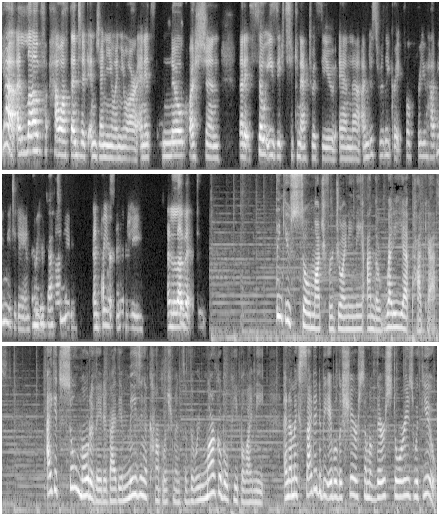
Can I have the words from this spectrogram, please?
yeah, I love how authentic and genuine you are, and it's no question that it's so easy to connect with you. And uh, I'm just really grateful for you having me today and for and your time and for your energy. I love it. Thank you so much for joining me on the Ready Yet podcast. I get so motivated by the amazing accomplishments of the remarkable people I meet, and I'm excited to be able to share some of their stories with you.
